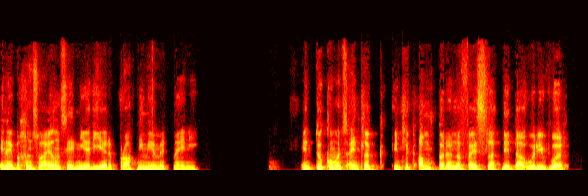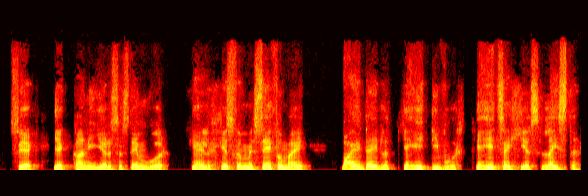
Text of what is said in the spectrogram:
En hy begin so huil en sê nee, die Here praat nie meer met my nie. En toe kom ons eintlik eintlik amper in 'n feeslat net daaroor die woord sê ek jy kan nie Here se stem hoor. Die Heilige Gees vir my sê vir my baie duidelik, jy het die woord, jy het sy gees, luister.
